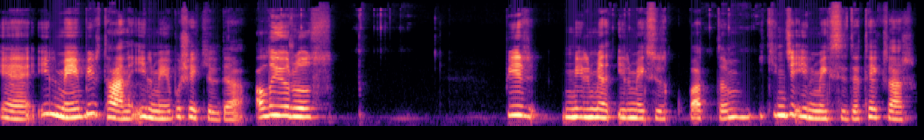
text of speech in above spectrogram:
e, ilmeği bir tane ilmeği bu şekilde alıyoruz. Bir ilme, ilmeksiz battım. İkinci ilmeksizde tekrar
